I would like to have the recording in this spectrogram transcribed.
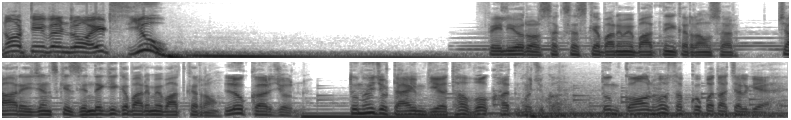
Not even Raw, it's you. Failure और सक्सेस के बारे में बात नहीं कर रहा हूँ सर। चार एजेंट्स की ज़िंदगी के बारे में बात कर रहा हूँ। लुक अर्जुन तुम्हें जो टाइम दिया था वो खत्म हो चुका। तुम कौन हो सबको पता चल गया है।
